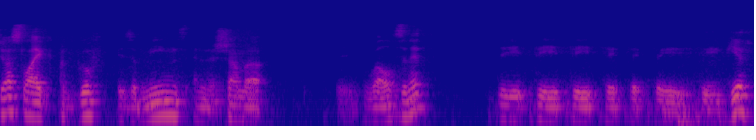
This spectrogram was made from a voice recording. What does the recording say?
just like a guf is a means and a neshama dwells in it, the, the, the, the, the, the, the gift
